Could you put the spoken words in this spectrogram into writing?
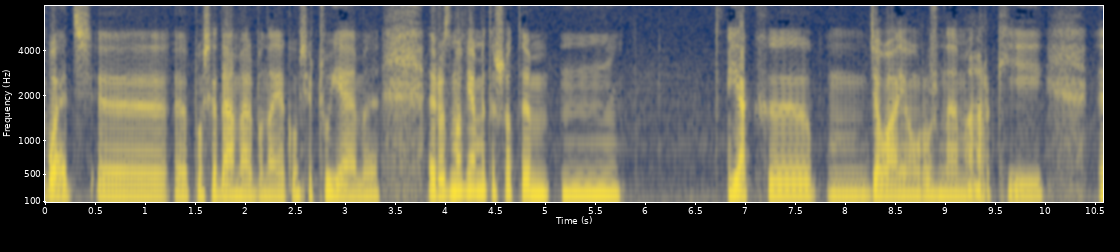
płeć y, y, posiadamy albo na jaką się czujemy. Rozmawiamy też o tym, mm, jak y, mm, działają różne marki, y,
